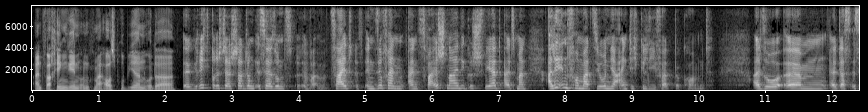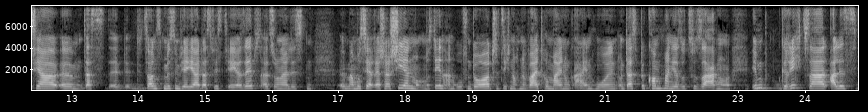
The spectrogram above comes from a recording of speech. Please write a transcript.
Einfach hingehen und mal ausprobieren oder? Äh, Gerichtsberichterstattung ist ja so ein äh, Zeit, insofern ein zweischneidiges Schwert, als man alle Informationen ja eigentlich geliefert bekommt. Also ähm, äh, das ist ja, ähm, das, äh, sonst müssen wir ja, das wisst ihr ja selbst als Journalisten, äh, man muss ja recherchieren, man muss den anrufen dort, sich noch eine weitere Meinung einholen und das bekommt man ja sozusagen im Gerichtssaal alles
